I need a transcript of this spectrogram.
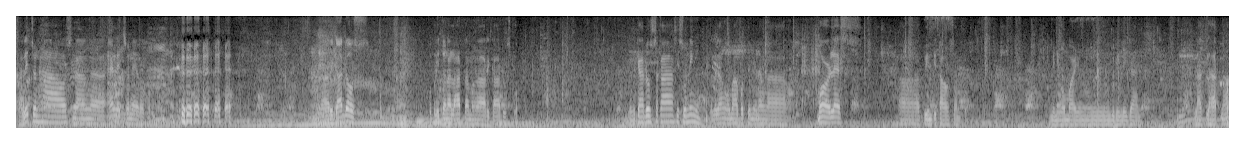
Sa Lechon House ng uh, El Lechonero po. mga Ricardos. Kumpleto na lahat ng mga Ricardos po. Yung Ricardos saka si Suning. Talagang umabot kami ng ah, more or less ah, 20,000 po. Kami ni Omar yung bumili dyan. Lahat-lahat na.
